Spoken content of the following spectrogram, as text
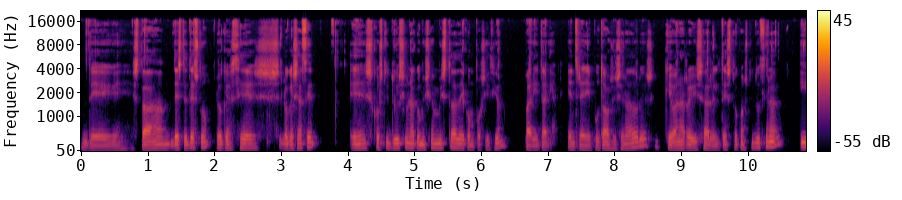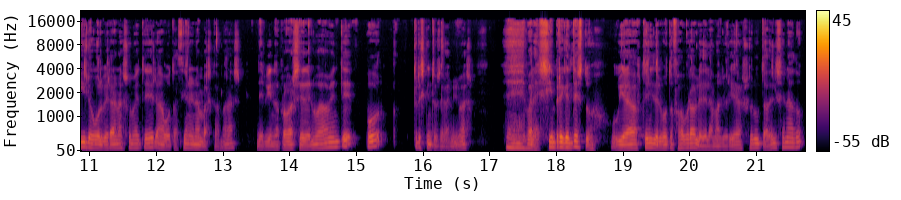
de, esta, de este texto, lo que, se hace es constituirse una comisión mixta de composición paritaria entre diputados y senadores que van a revisar el texto constitucional y lo volverán a someter a votación en ambas cámaras, debiendo aprobarse de nuevamente por tres quintos de las mismas. Eh, vale, siempre que el texto hubiera obtenido el voto favorable de la mayoría absoluta del Senado,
